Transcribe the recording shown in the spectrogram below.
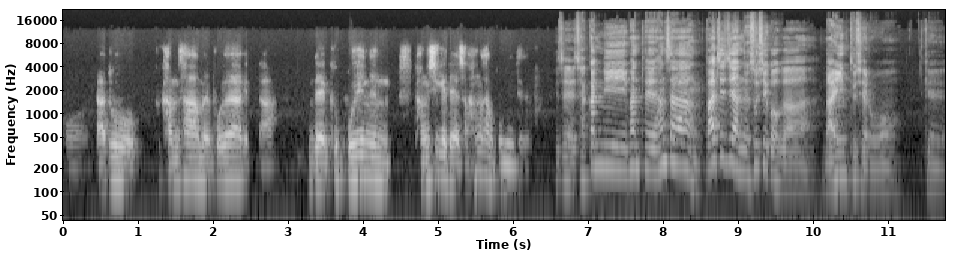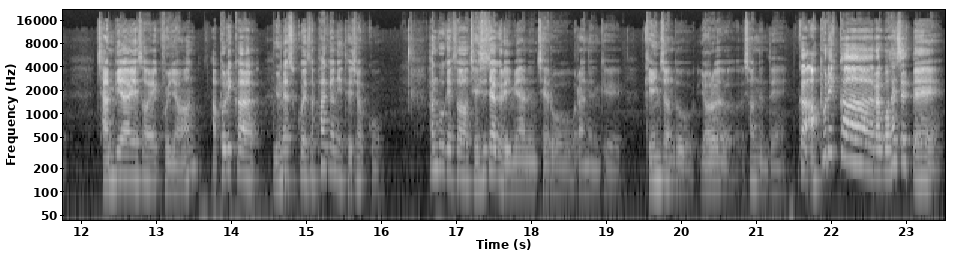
어, 나도 그 감사함을 보여야겠다. 근데 그 보이는 방식에 대해서 항상 고민되는 거예요. 이제 작가님한테 항상 빠지지 않는 수식어가 9 to 0. 이렇게 잠비아에서의 9년, 아프리카 유네스코에서 파견이 되셨고 한국에서 재시작을 의미하는 제로라는 그 개인전도 열으셨는데 그러니까 아프리카라고 했을 때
